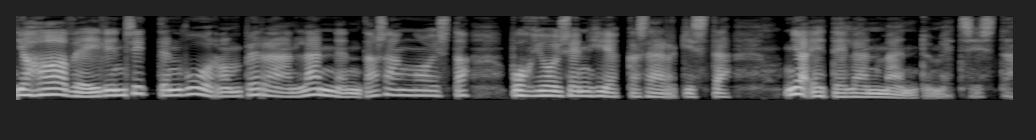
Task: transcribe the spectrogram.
ja haaveilin sitten vuoron perään lännen tasangoista, pohjoisen hiekkasärkistä ja etelän mäntymetsistä.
